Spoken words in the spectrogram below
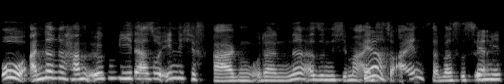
oh, andere haben irgendwie da so ähnliche Fragen oder ne, also nicht immer eins ja. zu eins, aber es ist irgendwie,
